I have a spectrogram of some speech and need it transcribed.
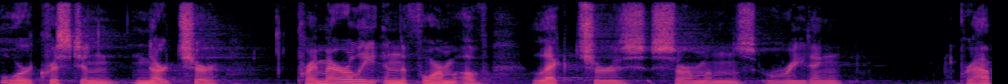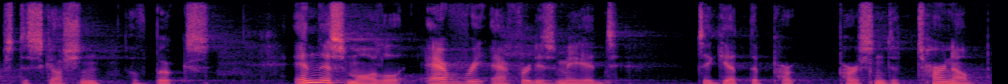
or Christian nurture primarily in the form of lectures, sermons, reading, perhaps discussion of books. In this model, every effort is made to get the per- person to turn up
